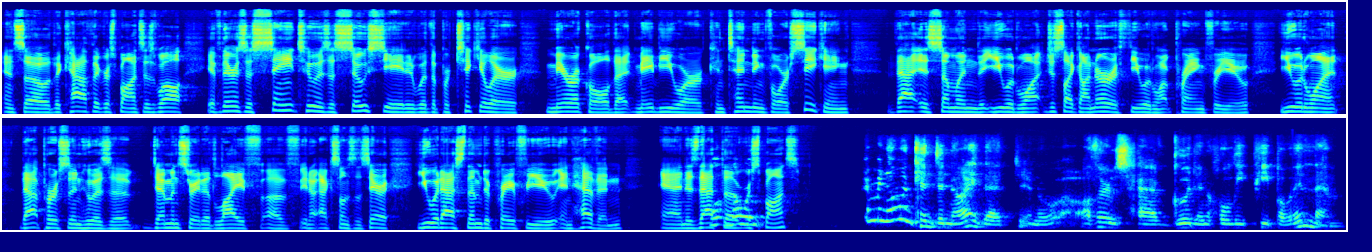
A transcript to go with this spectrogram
And so the Catholic response is well, if there's a saint who is associated with a particular miracle that maybe you are contending for, or seeking, that is someone that you would want, just like on earth, you would want praying for you. You would want that person who has a demonstrated life of you know excellence in this area. You would ask them to pray for you in heaven. And is that well, the no response? I mean, no one can deny that you know others have good and holy people in them.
